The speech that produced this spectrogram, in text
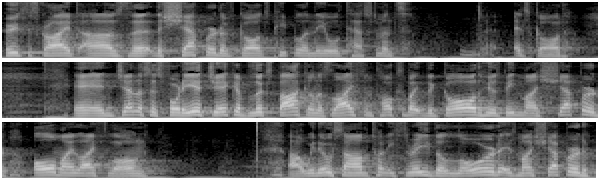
Who's described as the, the shepherd of God's people in the Old Testament? It's God. In Genesis 48, Jacob looks back on his life and talks about the God who has been my shepherd all my life long. Uh, we know Psalm 23 the Lord is my shepherd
